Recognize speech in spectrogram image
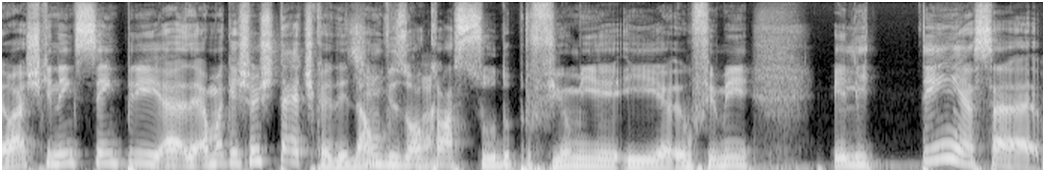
eu acho que nem sempre. É é uma questão estética. Ele dá Sim, um visual claro. classudo pro filme e, e o filme. Ele tem essa,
